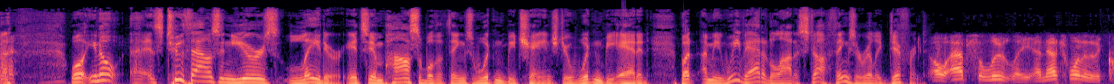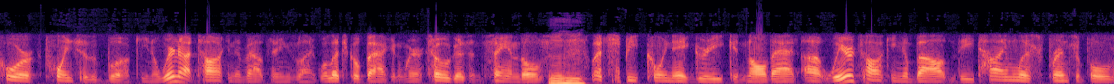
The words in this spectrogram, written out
Well, you know, it's 2,000 years later. It's impossible that things wouldn't be changed or wouldn't be added. But, I mean, we've added a lot of stuff. Things are really different. Oh, absolutely. And that's one of the core points of the book. You know, we're not talking about things like, well, let's go back and wear togas and sandals, mm-hmm. let's speak Koine Greek and all that. Uh, we're talking about the timeless principles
